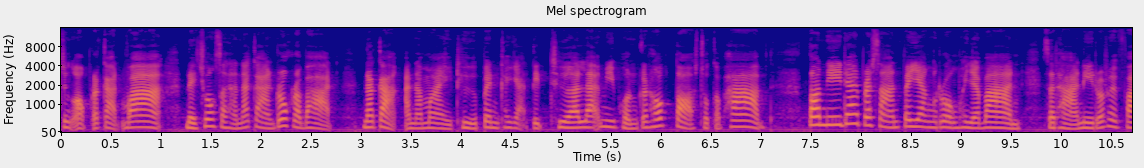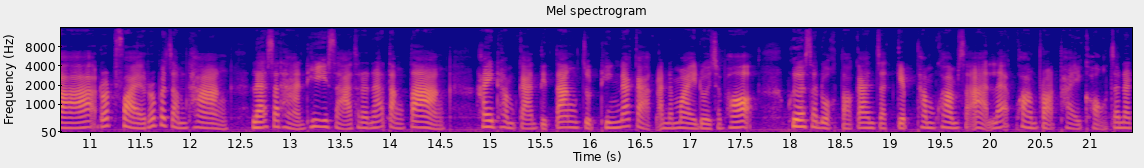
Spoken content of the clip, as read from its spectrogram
จึงออกประกาศว่า ในช่วงสถานการณ์โรคระบาดหน้ากากอนามัยถือเป็นขยะติดเชื้อ และมีผลกระทบต่อสุขภาพ ตอนนี้ได้ประสานไปยังโรงพยาบาล สถานีรถไฟฟ้า รถไฟรถประจำทาง และสถานที่สาธารณะต่างๆ ให้ทำการติดตั้งจุดทิ้งหน้ากากอนามัยโดยเฉพาะ เพื่อสะดวกต่อการจัดเก็บทำความสะอาดและความปลอดภัยของเจ้าหน้า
